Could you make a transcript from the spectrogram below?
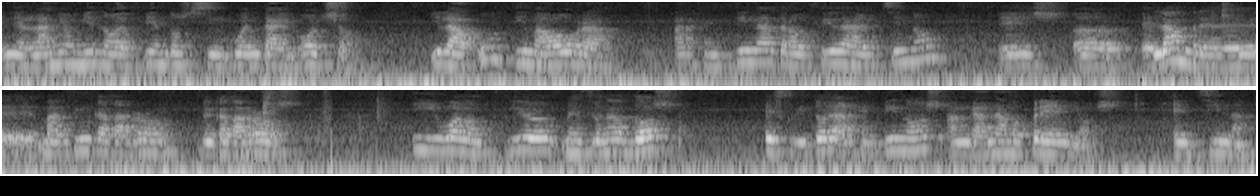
en el año 1958. Y la última obra argentina traducida al chino es eh, El hambre de Martín Catarro, de Catarros. Y bueno, quiero mencionar dos escritores argentinos han ganado premios en China.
